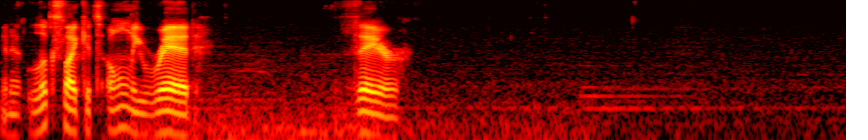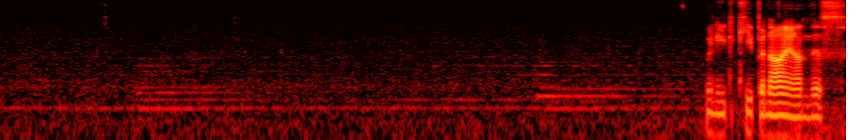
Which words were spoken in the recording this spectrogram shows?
And it looks like it's only red there. We need to keep an eye on this.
